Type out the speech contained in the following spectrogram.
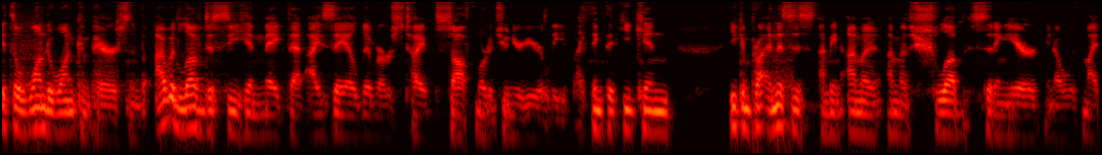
it's a one to one comparison, but I would love to see him make that Isaiah Livers type sophomore to junior year leap. I think that he can, he can, pro- and this is, I mean, I'm a, I'm a schlub sitting here, you know, with my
